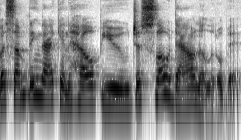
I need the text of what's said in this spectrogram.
but something that can help you just slow down a little bit.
